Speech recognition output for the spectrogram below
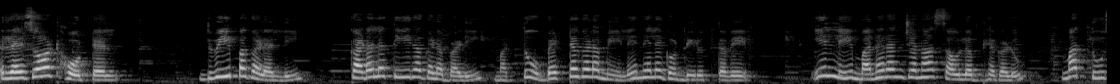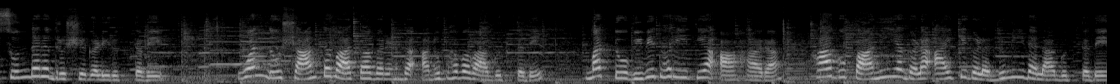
ರೆಸಾರ್ಟ್ ಹೋಟೆಲ್ ದ್ವೀಪಗಳಲ್ಲಿ ಕಡಲ ತೀರಗಳ ಬಳಿ ಮತ್ತು ಬೆಟ್ಟಗಳ ಮೇಲೆ ನೆಲೆಗೊಂಡಿರುತ್ತವೆ. ಇಲ್ಲಿ ಮನರಂಜನಾ ಸೌಲಭ್ಯಗಳು ಮತ್ತು ಸುಂದರ ದೃಶ್ಯಗಳಿರುತ್ತವೆ. ಒಂದು ಶಾಂತ ವಾತಾವರಣದ ಅನುಭವವಾಗುತ್ತದೆ ಮತ್ತು ವಿವಿಧ ರೀತಿಯ ಆಹಾರ ಹಾಗೂ ಪಾನೀಯಗಳ ಆಯ್ಕೆಗಳನ್ನು ನೀಡಲಾಗುತ್ತದೆ.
